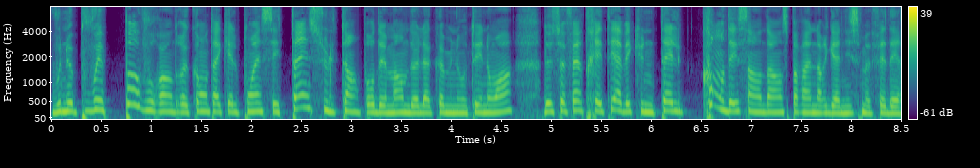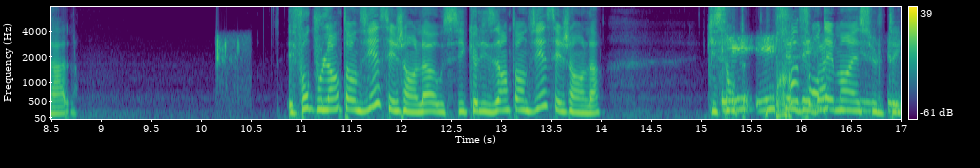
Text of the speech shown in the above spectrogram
Vous ne pouvez pas vous rendre compte à quel point c'est insultant pour des membres de la communauté noire de se faire traiter avec une telle condescendance par un organisme fédéral. Il faut que vous l'entendiez, ces gens-là aussi, que les entendiez, ces gens-là qui sont profondément insultés.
